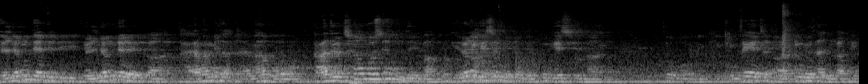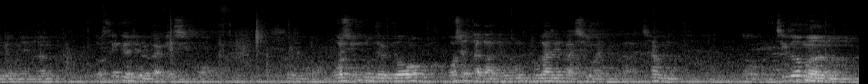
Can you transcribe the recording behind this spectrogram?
연령대들이 연령대가 다양합니다. 다양하고 다들 처음 오시는 분들이 많고 기존에 계신 분도 몇분 계시지만 또 이렇게 어, 선교사님 같은 경우에는 또 선교지를 가 계시고 또 오신 분들도 오셨다가 두, 두 가지 가시고 하니까 참 어, 지금은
